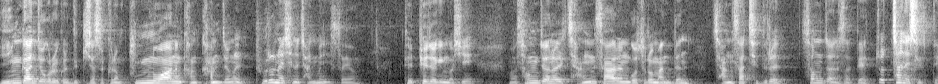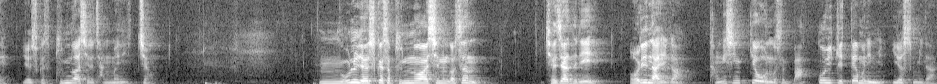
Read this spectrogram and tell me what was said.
인간적으로 그걸 느끼셔서 그런 분노하는 감- 감정을 드러내시는 장면이 있어요. 대표적인 것이 어, 성전을 장사하는 곳으로 만든 장사치들을 성전에서 내 쫓아냈을 때 예수께서 분노하시는 장면이 있죠. 음, 오늘 예수께서 분노하시는 것은 제자들이 어린아이가 당신께 오는 것을 막고 있기 때문이었습니다.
